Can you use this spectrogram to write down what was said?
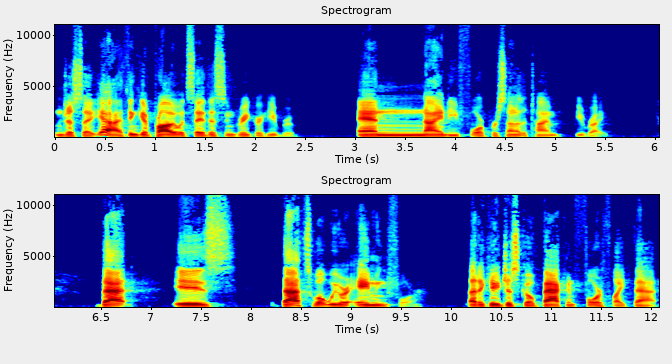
And just say, yeah, I think it probably would say this in Greek or Hebrew. And 94% of the time be right. That is, that's what we were aiming for. That it could just go back and forth like that.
